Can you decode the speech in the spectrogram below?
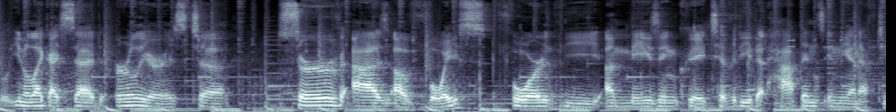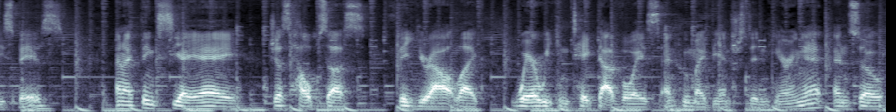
you know, like I said earlier, is to serve as a voice for the amazing creativity that happens in the NFT space. And I think CAA just helps us figure out like where we can take that voice and who might be interested in hearing it. And so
